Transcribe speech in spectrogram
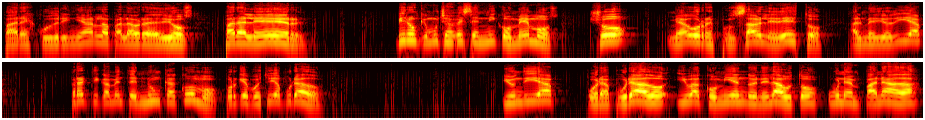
para escudriñar la palabra de Dios, para leer, vieron que muchas veces ni comemos. Yo me hago responsable de esto. Al mediodía prácticamente nunca como. ¿Por qué? Porque estoy apurado. Y un día, por apurado, iba comiendo en el auto una empanada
